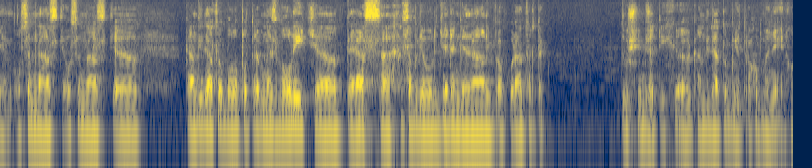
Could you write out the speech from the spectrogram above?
neviem, 18, 18 kandidátov bolo potrebné zvoliť. Teraz sa bude voliť jeden generálny prokurátor, tak tuším, že tých e, kandidátov bude trochu menej. No.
